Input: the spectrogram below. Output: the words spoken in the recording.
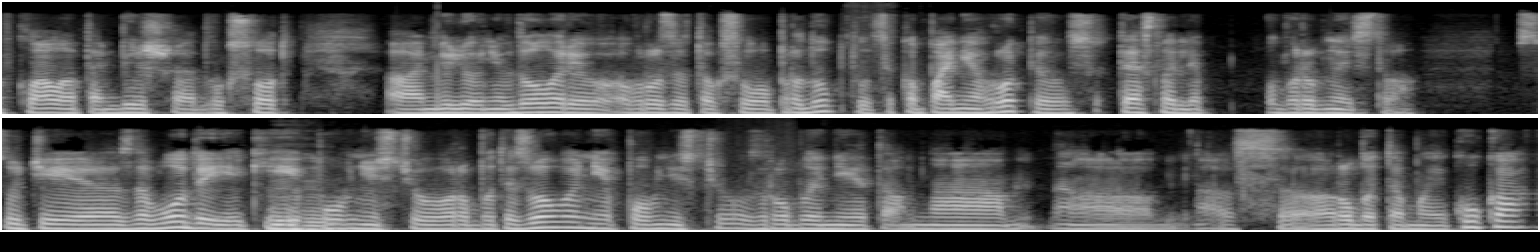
вклала там більше 200 а, мільйонів доларів в розвиток свого продукту. Це компанія Гропіус, Тесла для виробництва. В суті, заводи, які Мгм. повністю роботизовані, повністю зроблені там на, на, з роботами Кука.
